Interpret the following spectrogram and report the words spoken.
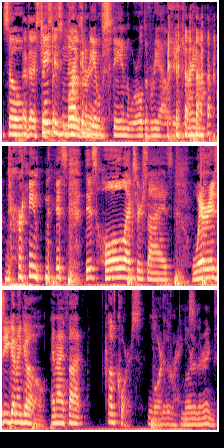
So I Jake is not going to be able to stay in the world of reality during during this this whole exercise. Where is he going to go? And I thought, of course, Lord of the Rings. Lord of the Rings.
